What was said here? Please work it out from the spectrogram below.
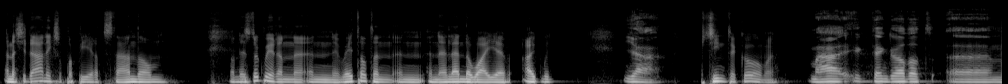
En als je daar niks op papier hebt staan, dan, dan is het ook weer een, een, weet dat, een, een, een ellende waar je uit moet ja, zien te komen. maar ik denk wel dat... ehm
